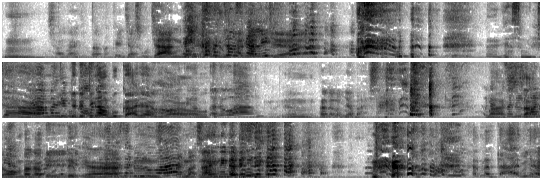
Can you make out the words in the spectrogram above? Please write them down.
Hmm. Misalnya kita pakai jas hujan gitu kan. Betul sekali. ya. Jas Ya, hujan. dibuka Jadi udah- tinggal buka aja. Oh, tinggal Wow. buka doang Ya, Hmm. kan dalamnya basah Udah Basah ya. dong tanda kutip ya. Udah. Kan basah Hmm. ini tadi Karena tanya.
